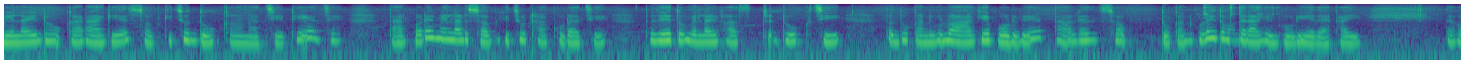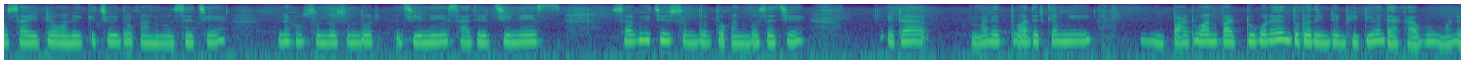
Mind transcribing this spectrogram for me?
মেলায় ঢোকার আগে সব কিছু দোকান আছে, ঠিক আছে? তারপরে মেলার সব কিছু ঠাকুর আছে। তো যেহেতু মেলায় ফার্স্ট ঢুকছি তো দোকানগুলো আগে পড়বে, তাহলে সব দোকানগুলোই তোমাদের আগে ঘুরিয়ে দেখাই। দেখো সাইডে অনেক কিছুই দোকান বসেছে মানে খুব সুন্দর সুন্দর জিনিস সাজের জিনিস, সব কিছুই সুন্দর দোকান বসেছে। এটা মানে তোমাদেরকে আমি পার্ট ওয়ান পার্ট টু করে দুটো তিনটে ভিডিও দেখাবো মানে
